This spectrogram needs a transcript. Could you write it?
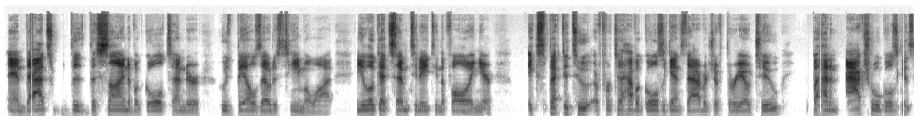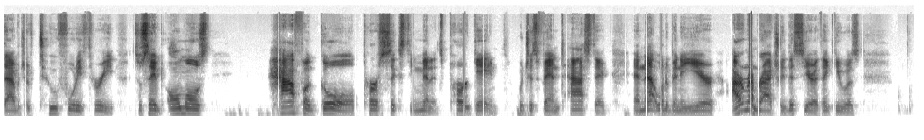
And that's the, the sign of a goaltender who bails out his team a lot. You look at 17 18 the following year, expected to uh, for to have a goals against average of 302, but had an actual goals against average of 243. So saved almost half a goal per 60 minutes per game, which is fantastic. And that would have been a year. I remember actually this year, I think he was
